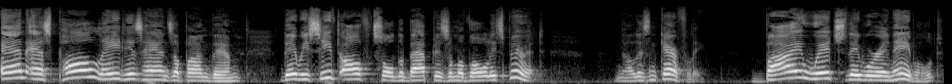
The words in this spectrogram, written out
And as Paul laid his hands upon them, they received also the baptism of the Holy Spirit. Now listen carefully. By which they were enabled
